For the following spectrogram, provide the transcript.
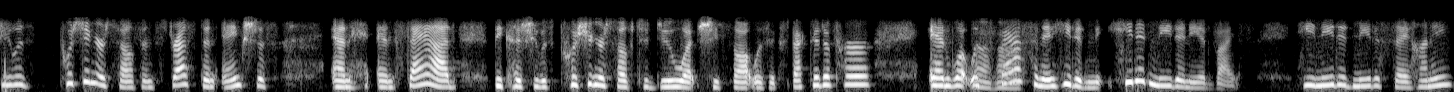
she was pushing herself and stressed and anxious and and sad because she was pushing herself to do what she thought was expected of her. And what was uh-huh. fascinating he didn't he didn't need any advice. He needed me to say honey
